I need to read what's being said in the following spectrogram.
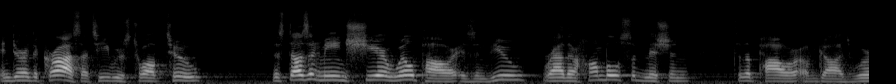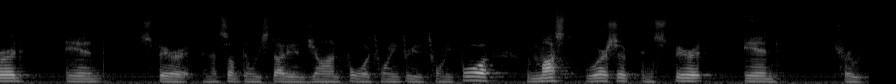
endured the cross. That's Hebrews 12, 2. This doesn't mean sheer willpower is in view, rather humble submission to the power of God's word and spirit. And that's something we study in John 4 23 to 24. We must worship in spirit and truth.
